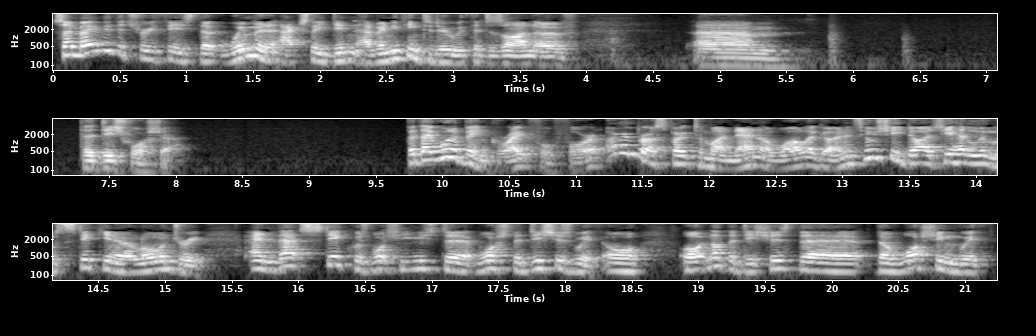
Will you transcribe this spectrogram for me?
So maybe the truth is that women actually didn't have anything to do with the design of um, the dishwasher. But they would have been grateful for it. I remember I spoke to my nana a while ago, and until she died, she had a little stick in her laundry, and that stick was what she used to wash the dishes with, or or not the dishes, the the washing with,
